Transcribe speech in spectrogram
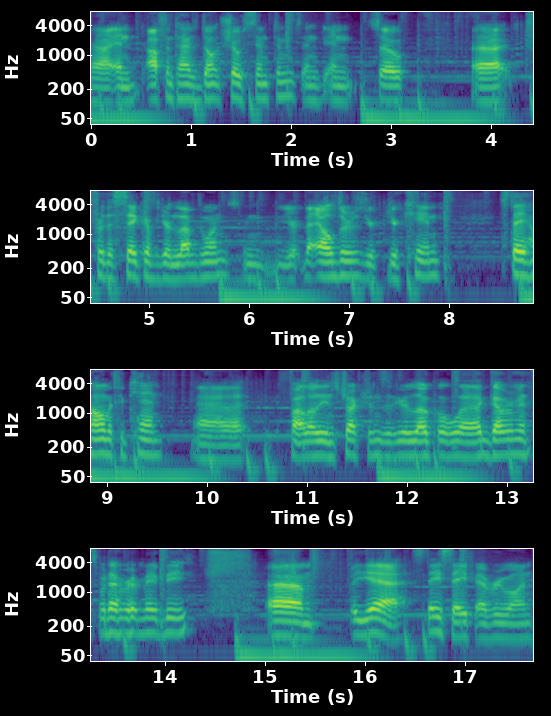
uh, and oftentimes don't show symptoms, and and so. Uh, for the sake of your loved ones and your the elders, your your kin, stay home if you can. Uh, follow the instructions of your local uh, governments, whatever it may be. Um, but yeah, stay safe, everyone.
